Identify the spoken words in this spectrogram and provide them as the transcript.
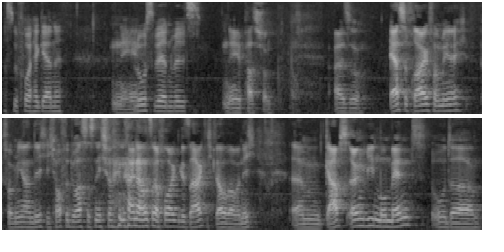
was du vorher gerne nee. loswerden willst. Nee, passt schon. Also, erste Frage von mir, von mir an dich. Ich hoffe, du hast es nicht schon in einer unserer Folgen gesagt. Ich glaube aber nicht. Ähm, Gab es irgendwie einen Moment oder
